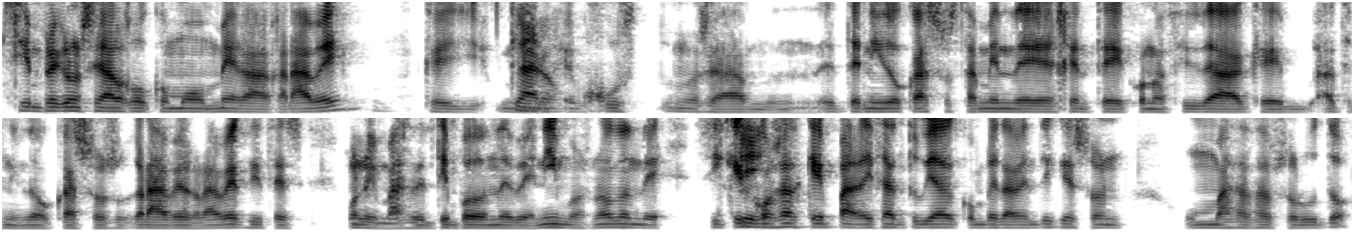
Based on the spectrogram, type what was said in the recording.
siempre que no sea algo como mega grave, que claro. o sea, he tenido casos también de gente conocida que ha tenido casos graves, graves, dices, bueno, y más del tiempo donde venimos, ¿no? Donde sí que cosas que paralizan tu vida completamente y que son un mazazo absoluto,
